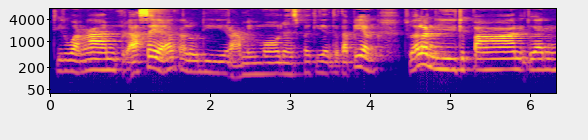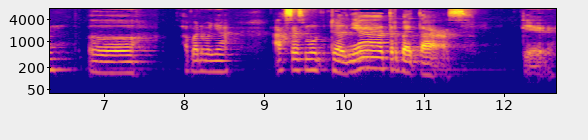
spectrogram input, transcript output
di ruangan ber AC ya kalau di Rame Mall dan sebagainya. Tetapi yang jualan di depan itu kan uh, apa namanya akses modalnya terbatas. Oke.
